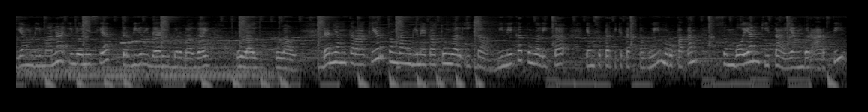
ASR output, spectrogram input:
yang di mana Indonesia terdiri dari berbagai pulau-pulau. Dan yang terakhir tentang Bhinneka Tunggal Ika. Bhinneka Tunggal Ika yang seperti kita ketahui merupakan semboyan kita yang berarti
